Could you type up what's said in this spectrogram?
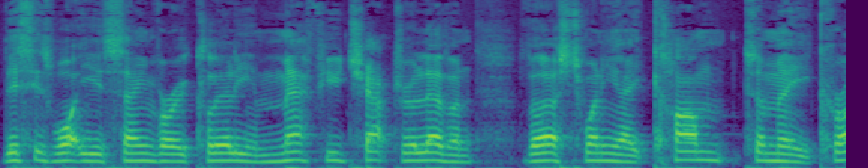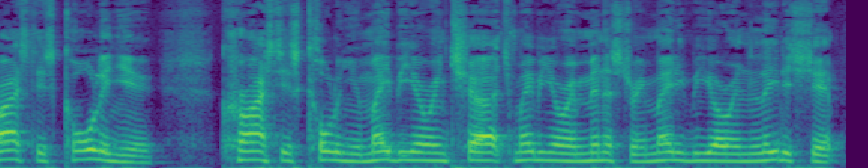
this is what he is saying very clearly in Matthew chapter 11, verse 28. Come to me. Christ is calling you. Christ is calling you. Maybe you're in church. Maybe you're in ministry. Maybe you're in leadership.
